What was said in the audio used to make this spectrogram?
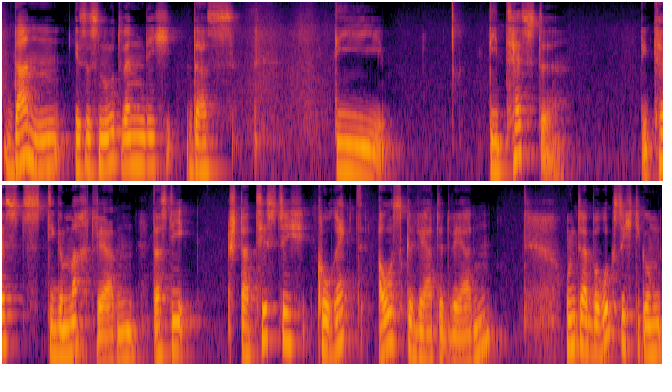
Dann ist es notwendig, dass die, die Teste, die Tests, die gemacht werden, dass die statistisch korrekt ausgewertet werden unter Berücksichtigung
